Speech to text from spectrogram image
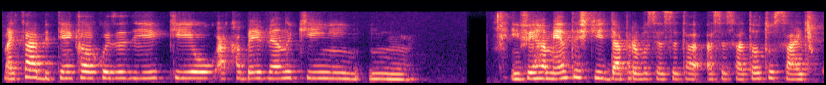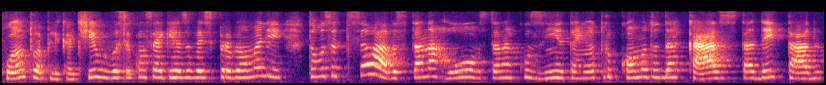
mas sabe, tem aquela coisa ali que eu acabei vendo que em, em, em ferramentas que dá para você acessar, acessar, tanto o site quanto o aplicativo, você consegue resolver esse problema ali. Então você, sei lá, você tá na rua, você tá na cozinha, tá em outro cômodo da casa, você tá deitado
